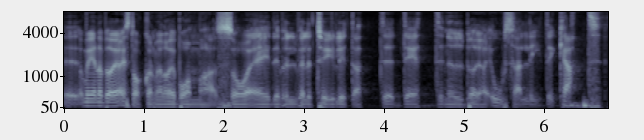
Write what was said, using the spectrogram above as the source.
eh, om vi ändå börjar i Stockholm eller i Bromma så är det väl väldigt tydligt att det nu börjar osa lite katt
